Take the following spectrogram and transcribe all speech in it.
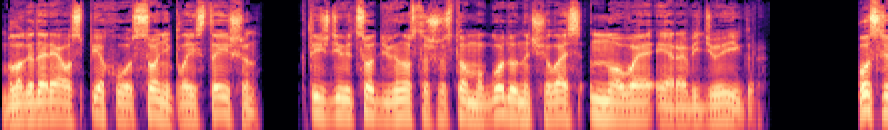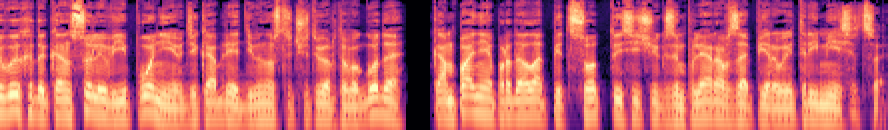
Благодаря успеху Sony PlayStation к 1996 году началась новая эра видеоигр. После выхода консоли в Японии в декабре 1994 года компания продала 500 тысяч экземпляров за первые три месяца.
